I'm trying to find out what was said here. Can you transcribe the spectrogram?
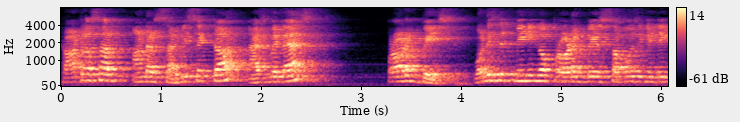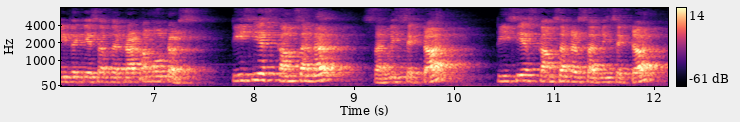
Tatas are under service sector as well as product based. What is the meaning of product based? Suppose you can take it the case of the Tata Motors. TCS comes under service sector. TCS comes under service sector.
